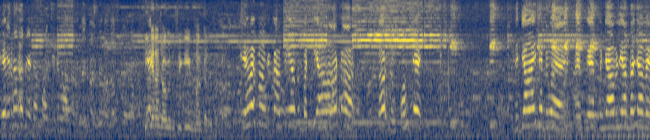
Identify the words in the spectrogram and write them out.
ਇਹਨਾਂ ਦਾ ਬੇਟਾ ਫੌਜੀ ਦੇ ਮਾਤਾ ਕੀ ਕਹਿਣਾ ਚਾਹੋਗੇ ਤੁਸੀਂ? ਕੀ ਮੰਗ ਕਰਦੇ ਸਰਕਾਰ ਤੋਂ? ਇਹੋ ਹੀ ਮੰਗ ਕਰਦੀ ਆ ਵੀ ਬੱਚਿਆਂ ਵਾਲਾ ਘਰ ਘਰ ਨੂੰ ਪਹੁੰਚੇ। ਤੇ ਜਾਂ ਇੱਥੇ ਦੁਆ- ਪੰਜਾਬ ਲਿਆਂਦਾ ਜਾਵੇ।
